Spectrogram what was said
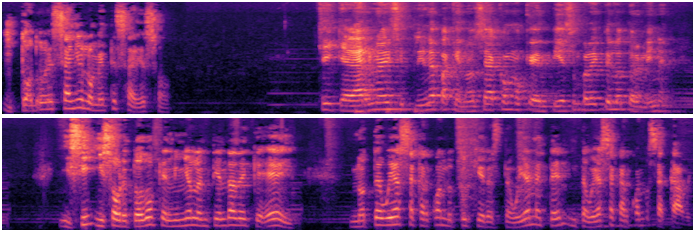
y todo ese año lo metes a eso. Sí, que agarre una disciplina para que no sea como que empiece un proyecto y lo termine. Y sí, y sobre todo que el niño lo entienda de que, hey, no te voy a sacar cuando tú quieres, te voy a meter y te voy a sacar cuando se acabe.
